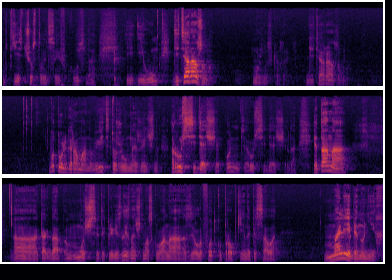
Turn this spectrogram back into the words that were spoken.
Вот есть, чувствуется и вкус, да, и, и ум. Дитя разума, можно сказать. Дитя разума. Вот Ольга Романова, видите, тоже умная женщина. Русь сидящая, помните? Русь сидящая, да. Это она, а, когда мощи святых привезли, значит, в Москву, она сделала фотку пробки и написала «Молебен у них,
